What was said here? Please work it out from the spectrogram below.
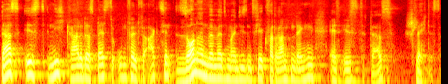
das ist nicht gerade das beste Umfeld für Aktien, sondern wenn wir jetzt mal in diesen vier Quadranten denken, es ist das Schlechteste.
